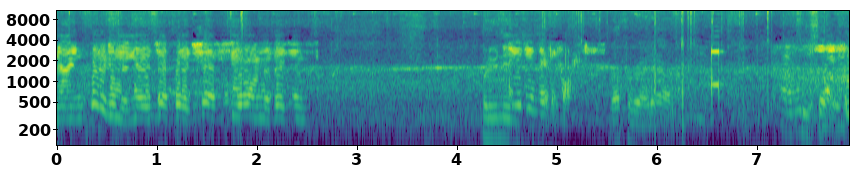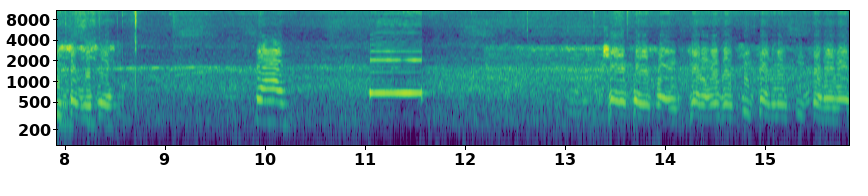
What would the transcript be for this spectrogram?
Eighty-nine. Put it in the notes I put a chest seal on the vision. What do you need? 1834. Nothing right now. Two seconds. Dad. Trying to clarify. General, we'll go 270, 271.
